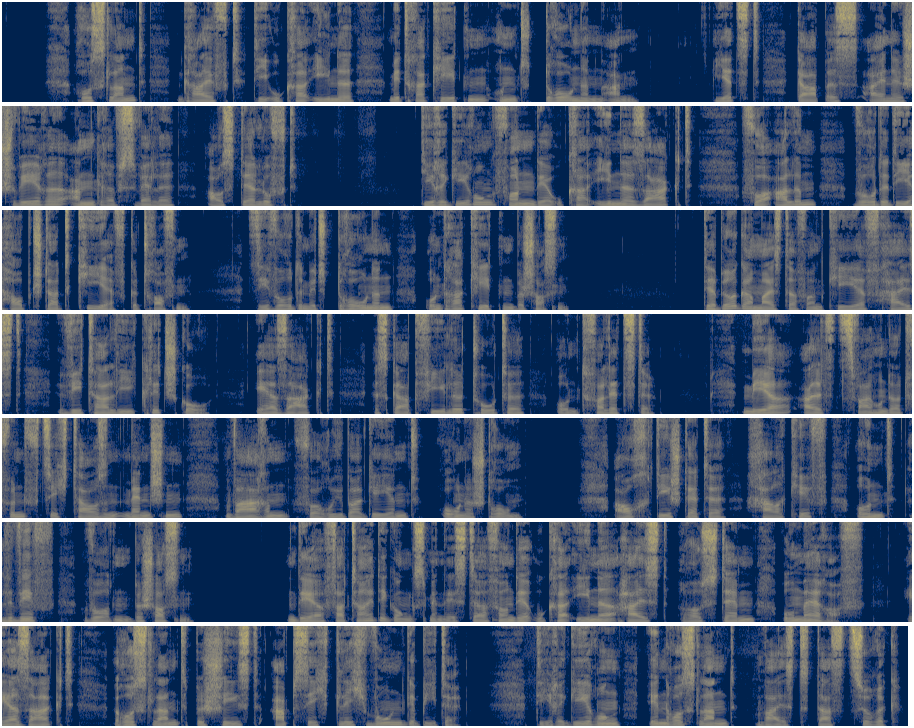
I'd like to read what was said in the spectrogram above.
Russland greift die Ukraine mit Raketen und Drohnen an. Jetzt gab es eine schwere Angriffswelle aus der Luft. Die Regierung von der Ukraine sagt, vor allem wurde die Hauptstadt Kiew getroffen. Sie wurde mit Drohnen und Raketen beschossen. Der Bürgermeister von Kiew heißt Vitali Klitschko. Er sagt, es gab viele Tote und Verletzte. Mehr als 250.000 Menschen waren vorübergehend ohne Strom. Auch die Städte Kharkiv und Lviv wurden beschossen. Der Verteidigungsminister von der Ukraine heißt Rostem Umerov. Er sagt, Russland beschießt absichtlich Wohngebiete. Die Regierung in Russland weist das zurück.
